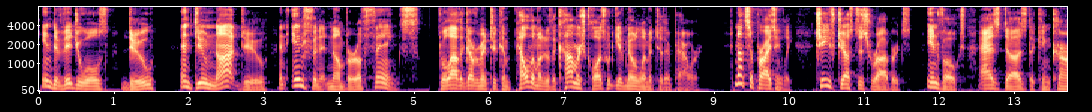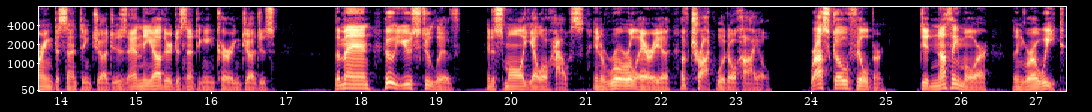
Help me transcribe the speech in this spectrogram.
individuals do and do not do an infinite number of things. To allow the government to compel them under the Commerce Clause would give no limit to their power. Not surprisingly, Chief Justice Roberts invokes, as does the concurring dissenting judges and the other dissenting concurring judges, the man who used to live in a small yellow house in a rural area of Trotwood, Ohio. Roscoe Filburn did nothing more than grow wheat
